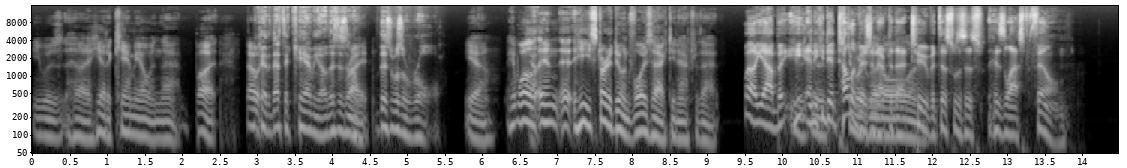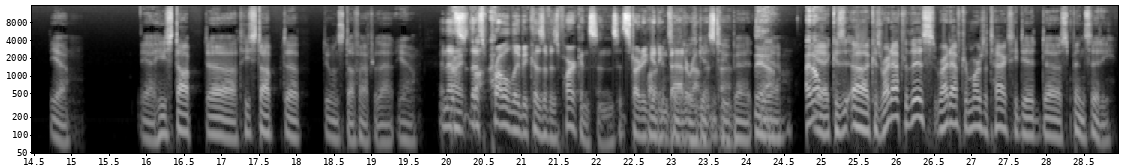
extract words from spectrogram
He was uh, he had a cameo in that, but that was- Okay, but that's a cameo. This is. Right. A, this was a role. yeah. Well, and uh, he started doing voice acting after that. Well, yeah, but he, He and he did did television after that Little too. But this was his his last film. Yeah, yeah. He stopped. Uh, he stopped uh, doing stuff after that. Yeah, And that's Right. that's Well, I- probably because of his Parkinson's. It started getting Parkinson's bad was around getting this too bad. Yeah. Yeah, I don't. yeah. Because right after this, right after Mars Attacks, he did uh, Spin City.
